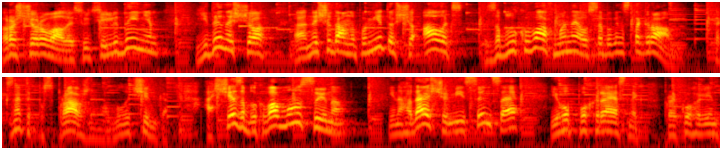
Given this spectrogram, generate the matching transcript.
розчарувались у цій людині. Єдине, що е, нещодавно помітив, що Алекс заблокував мене у себе в інстаграм. Так знаєте, по-справжньому, молодчинка. А ще заблокував мого сина. І нагадаю, що мій син це його похресник, про якого він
